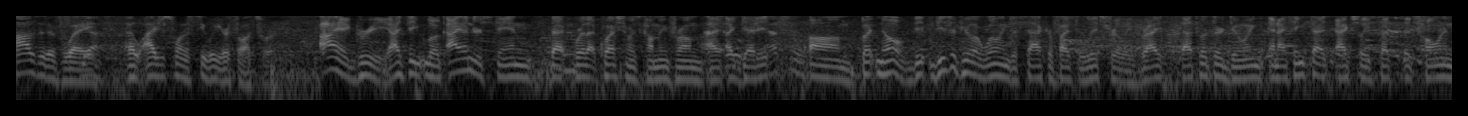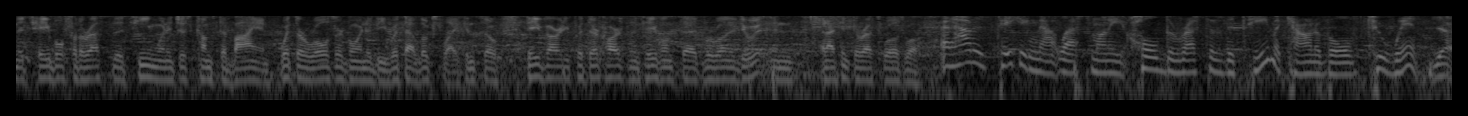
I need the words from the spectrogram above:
positive way. Yeah. I just want to see what your thoughts were. I agree. I think. Look, I understand that where that question was coming from. I, I get it. Um, but no, th- these are people who are willing to sacrifice literally, right? That's what they're doing, and I think that actually sets the tone and the table for the rest of the team when it just comes to buy-in, what their roles are going to be, what that looks like, and so they've already put their cards on the table and said we're willing to do it, and and I think the rest will as well. And how does taking that less money hold the rest of the team accountable to win? Yeah,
